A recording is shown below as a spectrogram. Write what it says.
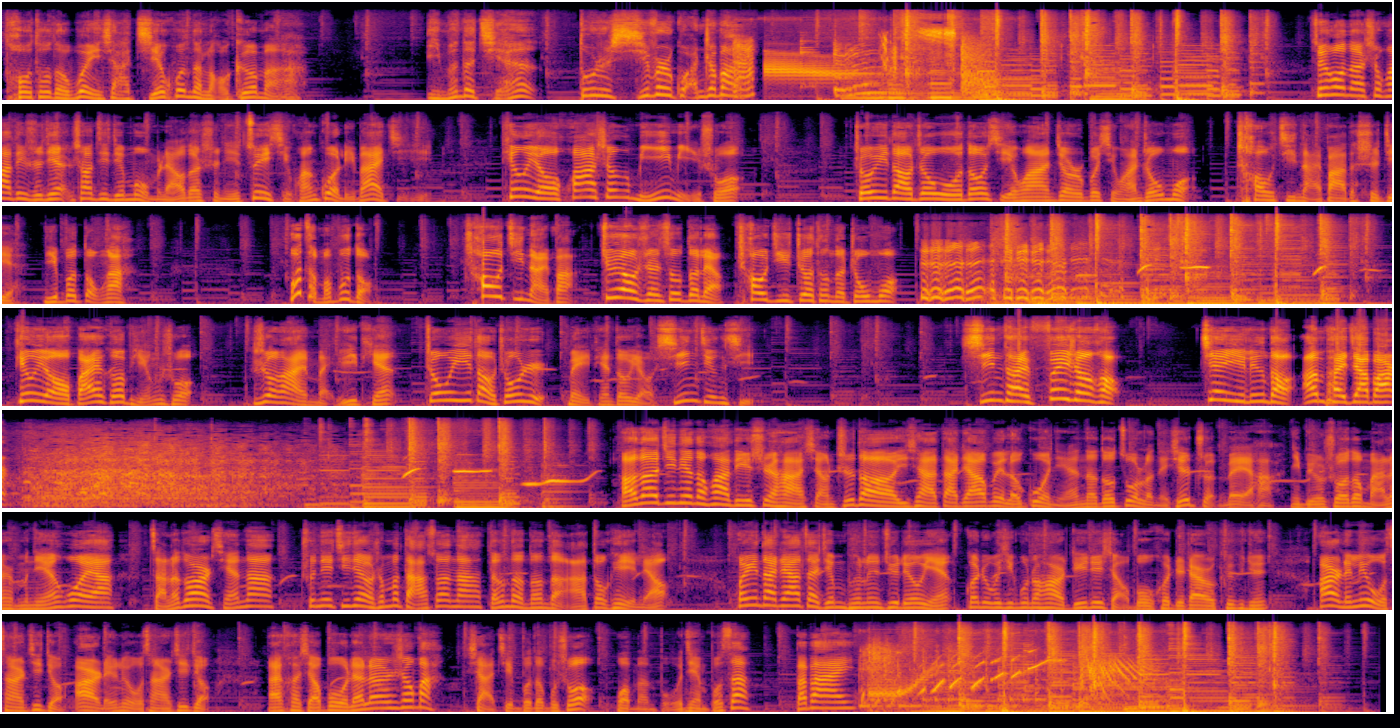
偷偷的问一下结婚的老哥们啊，你们的钱都是媳妇儿管着吗？最后呢是话题时间。上期节目我们聊的是你最喜欢过礼拜几？听友花生米米说，周一到周五都喜欢，就是不喜欢周末。超级奶爸的世界你不懂啊？我怎么不懂？超级奶爸就要忍受得了超级折腾的周末。听友白和平说，热爱每一天，周一到周日每天都有新惊喜，心态非常好，建议领导安排加班。好的，今天的话题是哈，想知道一下大家为了过年呢都做了哪些准备哈？你比如说都买了什么年货呀，攒了多少钱呢？春节期间有什么打算呢？等等等等啊，都可以聊。欢迎大家在节目评论区留言，关注微信公众号 DJ 小布或者加入 QQ 群二零六五三二七九二零六五三二七九，来和小布聊聊人生吧。下期不得不说，我们不见不散，拜拜。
